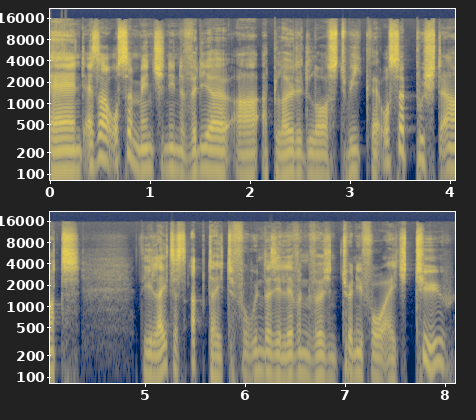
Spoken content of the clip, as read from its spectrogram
And as I also mentioned in a video I uploaded last week, they also pushed out the latest update for Windows 11 version 24H2,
